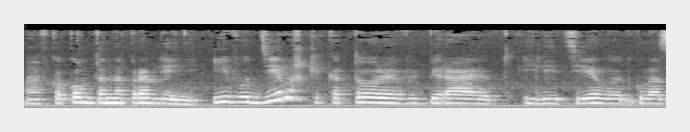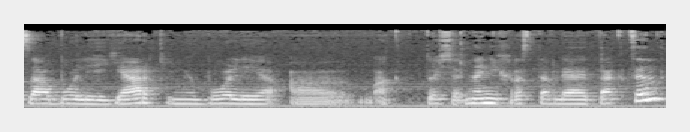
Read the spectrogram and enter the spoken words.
в каком-то направлении. И вот девушки, которые выбирают или делают глаза более яркими, более, а, то есть на них расставляют акцент,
